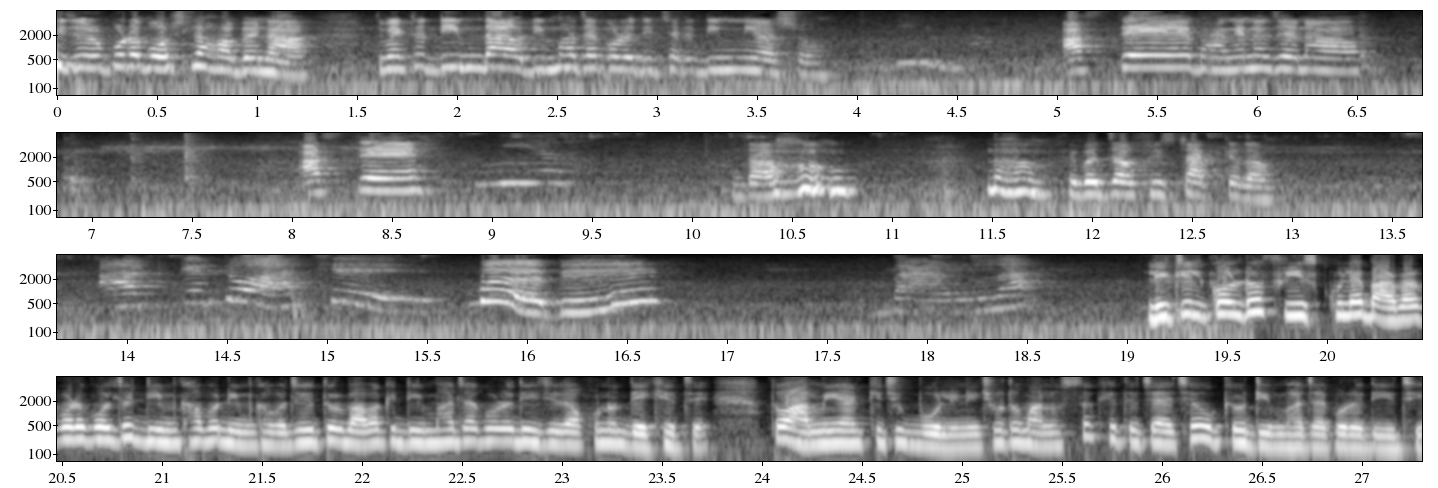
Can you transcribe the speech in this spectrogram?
ফ্রিজের উপরে বসলে হবে না। তুমি একটা ডিম দাও ডিম ভাজা করে দিচ্ছি একটা ডিম নিয়ে আসো। আস্তে ভাঙে না যেন। আস্তে। দাও দাও এবার যাও ফ্রিজটা আটকে দাও। আটকে তো আছে। লিটিল গোল্ডও ফ্রি স্কুলে বারবার করে বলছে, ডিম খাব ডিম খাব। যেহেতু ওর বাবাকে ডিম ভাজা করে দিয়েছি, তখনও দেখেছে। তো আমি আর কিছু বলিনি। ছোট মানুষ তো খেতে চাইছে, ওকেও ডিম ভাজা করে দিয়েছি।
